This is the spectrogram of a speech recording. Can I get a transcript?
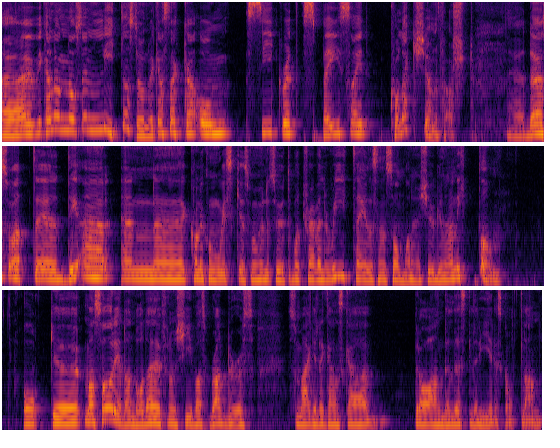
Uh, vi kan lugna oss en liten stund. Vi kan snacka om Secret Speyside Collection först. Eh, det är så att eh, det är en eh, kollektion whisky som har funnits ute på Travel Retail sedan sommaren 2019. Och man sa redan då, det är från Chivas Brothers som äger en ganska bra andel destillerier i Skottland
